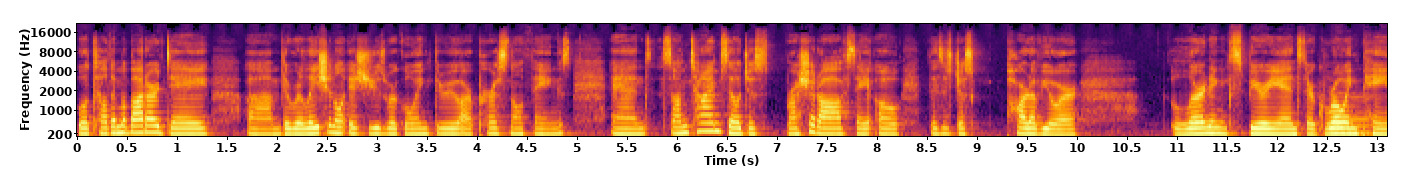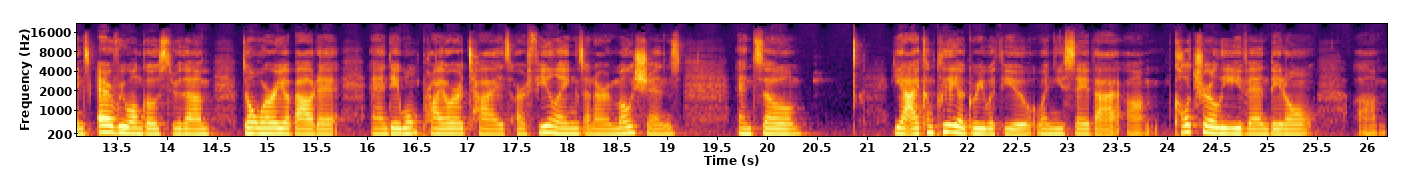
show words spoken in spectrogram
will tell them about our day, um, the relational issues we're going through, our personal things. And sometimes they'll just brush it off, say, oh, this is just part of your learning experience, their growing yeah. pains. Everyone goes through them. Don't worry about it. And they won't prioritize our feelings and our emotions. And so, yeah, I completely agree with you when you say that um, culturally, even they don't um,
